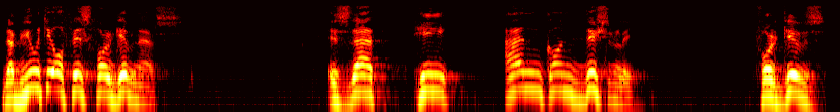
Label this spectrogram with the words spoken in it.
The beauty of His forgiveness is that He unconditionally forgives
